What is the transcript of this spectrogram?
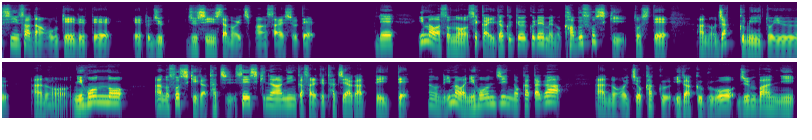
審査団を受け入れて、えっ、と、受受診したのが一番最初で。で、今はその世界医学教育連盟の下部組織として、あの、ジャックミーという、あの、日本の、あの、組織が立ち、正式な認可されて立ち上がっていて、なので今は日本人の方が、あの、一応各医学部を順番に、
